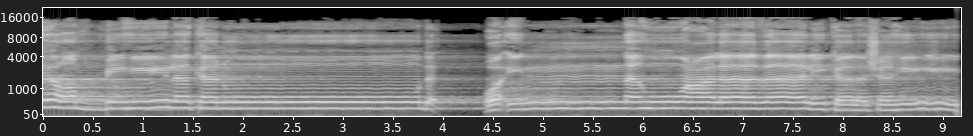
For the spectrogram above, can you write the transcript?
لربه لكنود وانه على ذلك لشهيد.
